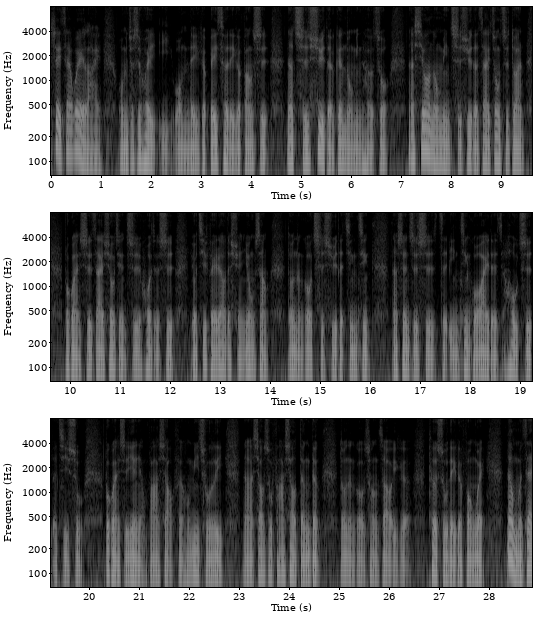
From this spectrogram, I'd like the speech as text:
所以，在未来，我们就是会以我们的一个杯测的一个方式，那持续的跟农民合作，那希望农民持续的在种植端，不管是在修剪枝或者是有机肥料的选用上，都能够持续的精进，那甚至是在引进国外的后置的技术。不管是厌氧发酵、粉红蜜处理、那酵素发酵等等，都能够创造一个特殊的一个风味。那我们在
